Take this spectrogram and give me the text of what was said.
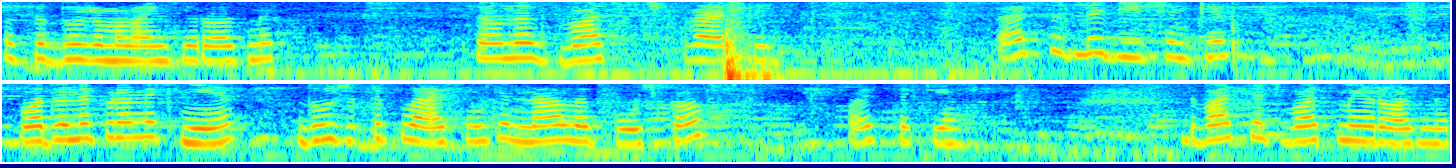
Оце дуже маленький розмір. Це у нас 24-й. Далі для дівчинки. Водонепроникні, дуже теплесенькі, на липучках. Ось такі. 28 розмір.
